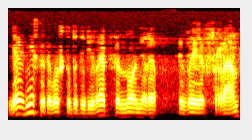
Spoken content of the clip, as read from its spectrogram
я вместо того, чтобы добиваться номера в Air France,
